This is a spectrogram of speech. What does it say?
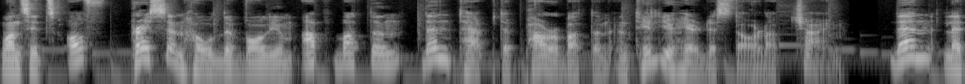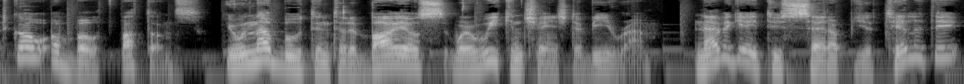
Once it's off, press and hold the volume up button, then tap the power button until you hear the startup chime. Then let go of both buttons. You will now boot into the BIOS where we can change the VRAM. Navigate to Setup Utility,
